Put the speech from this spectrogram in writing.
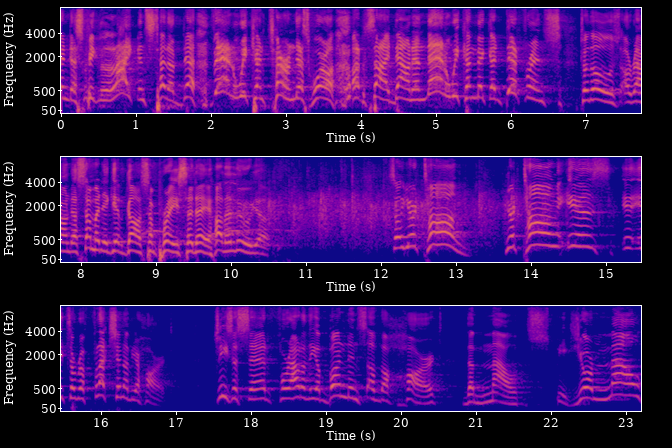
and to speak life instead of death, then we can turn this world upside down and then we can make a difference to those around us. Somebody give God some praise today. Hallelujah. So your tongue, your tongue is it's a reflection of your heart. Jesus said, "For out of the abundance of the heart the mouth speaks." Your mouth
